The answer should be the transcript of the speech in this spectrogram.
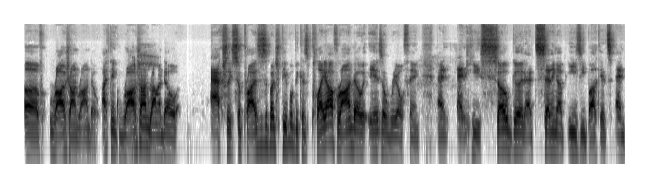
of Rajon Rondo. I think Rajon Rondo actually surprises a bunch of people because playoff Rondo is a real thing and and he's so good at setting up easy buckets and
